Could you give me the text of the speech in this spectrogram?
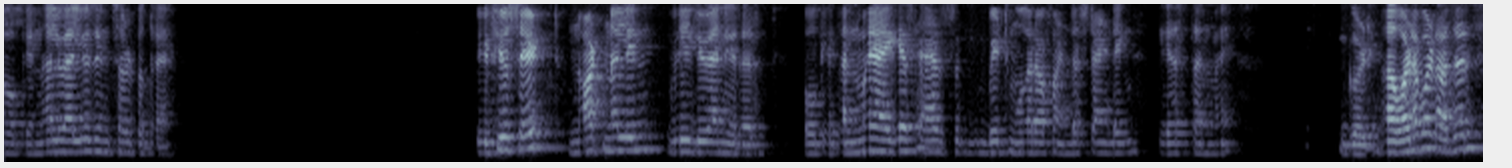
okay null values insert होता है। if you set not null in will give an error okay tanmay i guess has bit more of understanding yes tanmay good uh, what about others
